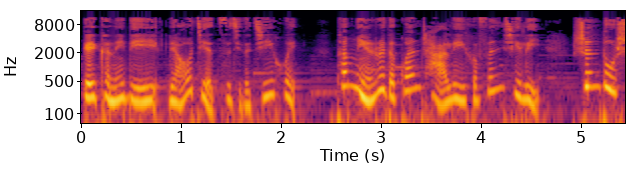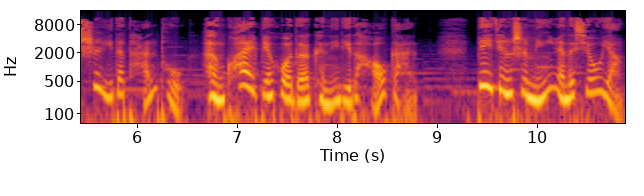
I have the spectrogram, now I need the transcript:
给肯尼迪了解自己的机会。他敏锐的观察力和分析力，深度适宜的谈吐，很快便获得肯尼迪的好感。毕竟是名媛的修养，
